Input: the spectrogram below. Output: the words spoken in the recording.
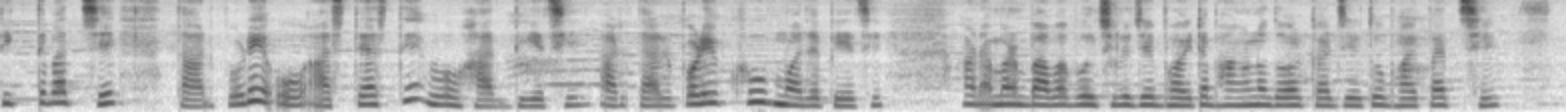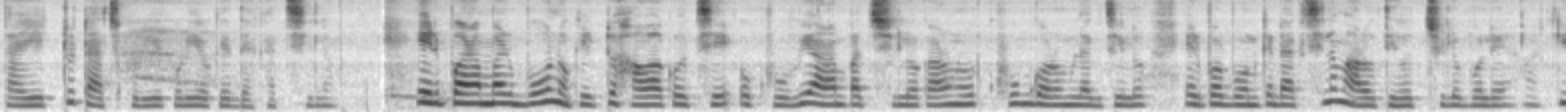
দেখতে পাচ্ছে। তারপরে ও আস্তে আস্তে ও হাত দিয়েছে। আর তারপরে খুব মজা পেয়েছে। আর আমার বাবা বলছিল যে ভয়টা ভাঙানো দরকার, যেহেতু ভয় পাচ্ছে, তাই একটু টাচ করিয়ে করিয়ে ওকে দেখাচ্ছিলাম এরপর আমার বোন ওকে একটু হাওয়া করছে, ও খুবই আরাম পাচ্ছিল, কারণ ওর খুব গরম লাগছিল। এরপর বোনকে ডাকছিলাম, আরতি হচ্ছিল বলে। আর কি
